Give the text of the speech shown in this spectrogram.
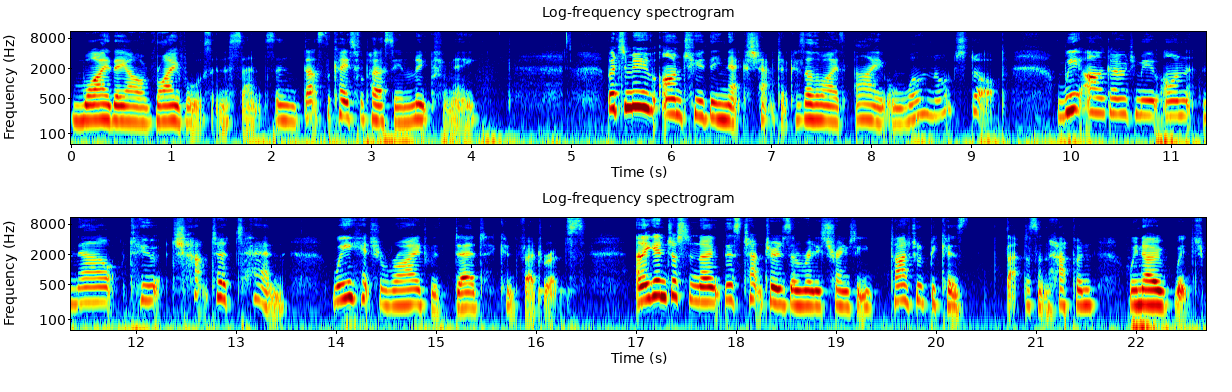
why they are rivals in a sense, and that's the case for Percy and Luke for me. But to move on to the next chapter, because otherwise I will not stop, we are going to move on now to chapter 10. We hitch a ride with dead Confederates. And again, just to note, this chapter is a really strangely titled because that doesn't happen. We know which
